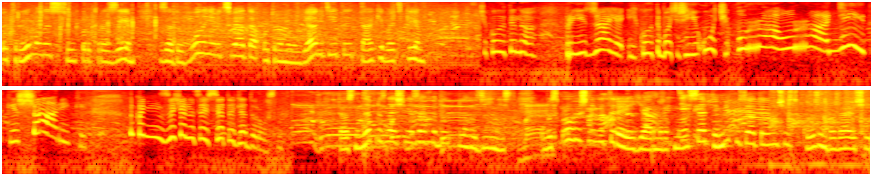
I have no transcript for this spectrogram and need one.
отримали суперпризи. Задоволення від свята отримали як діти, так і батьки. Коли дитина приїжджає і коли ти бачиш її очі, ура, ура, дітки, шарики. Ну, звичайно, це свято для дорослих. Та основне призначення заходу благодійність. У безпрограшній лотереї ярмарок милосердя міг взяти участь кожен бажаючий.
